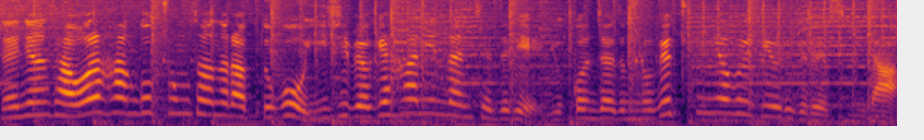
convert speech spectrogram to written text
내년 4월 한국 총선을 앞두고 20여 개 한인단체들이 유권자 등록에 총력을 기울이기로 했습니다.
